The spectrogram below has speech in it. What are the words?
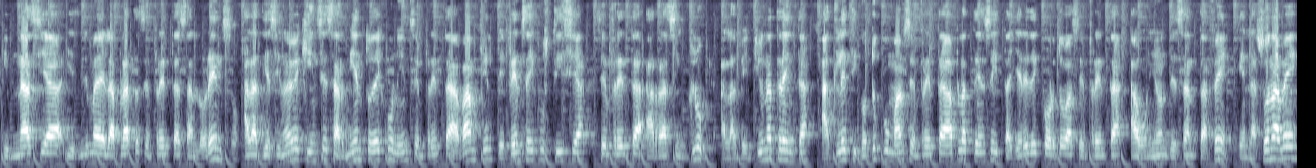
Gimnasia y Esgrima de la Plata se enfrenta a San Lorenzo. A las 19.15 Sarmiento de Junín se enfrenta a Banfield. Defensa y Justicia se enfrenta a Racing Club. A las 21.30 Atlético Tucumán se enfrenta a Platense y Talleres de Córdoba se enfrenta a Unión de Santa Fe. En la zona B,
